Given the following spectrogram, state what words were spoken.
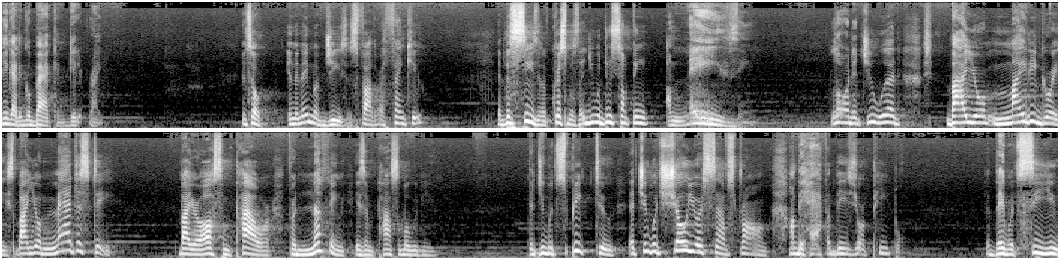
You got to go back and get it right. And so, in the name of Jesus, Father, I thank you at this season of Christmas that you would do something amazing Lord, that you would, by your mighty grace, by your majesty, by your awesome power, for nothing is impossible with you. That you would speak to, that you would show yourself strong on behalf of these, your people. That they would see you,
